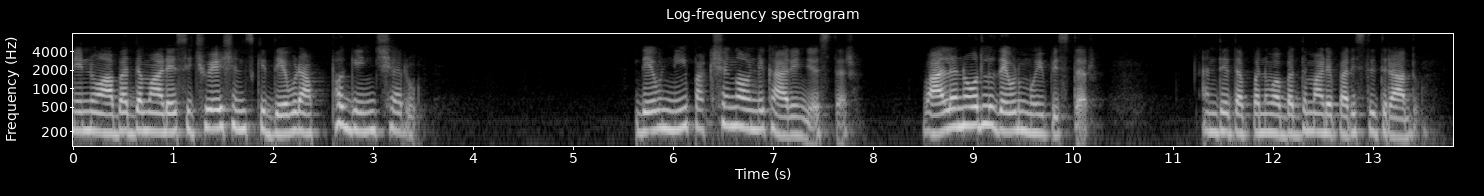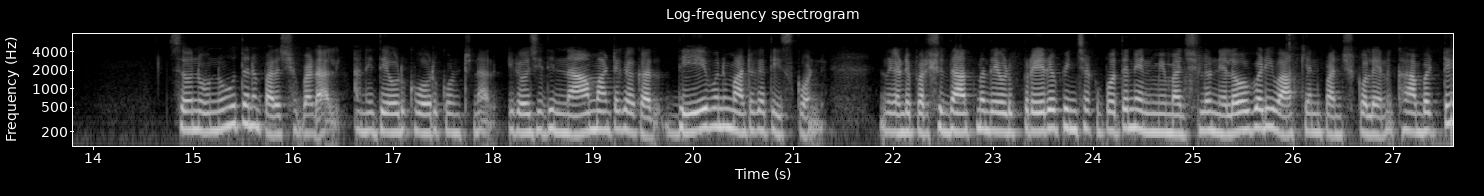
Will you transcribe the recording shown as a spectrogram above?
నిన్ను అబద్ధం ఆడే సిచ్యువేషన్స్కి దేవుడు అప్పగించరు. దేవుడు నీ పక్షంగా ఉండి కార్యం చేస్తారు. వాళ్ళ నోర్లు దేవుడు ముయిపిస్తారు. అంతే తప్ప నువ్వు అబద్ధం ఆడే పరిస్థితి రాదు. సో నువ్వు నూతన పరచబడాలి అని దేవుడు కోరుకుంటున్నారు. ఈరోజు ఇది నా మాటగా కాదు దేవుని మాటగా తీసుకోండి. ఎందుకంటే పరిశుద్ధాత్మ దేవుడు ప్రేరేపించకపోతే నేను మీ మధ్యలో నిలవబడి వాక్యాన్ని పంచుకోలేను. కాబట్టి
